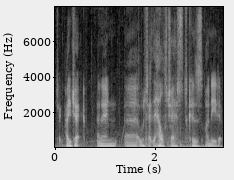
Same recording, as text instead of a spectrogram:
Check paycheck, and then uh, we'll take the health chest because I need it.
